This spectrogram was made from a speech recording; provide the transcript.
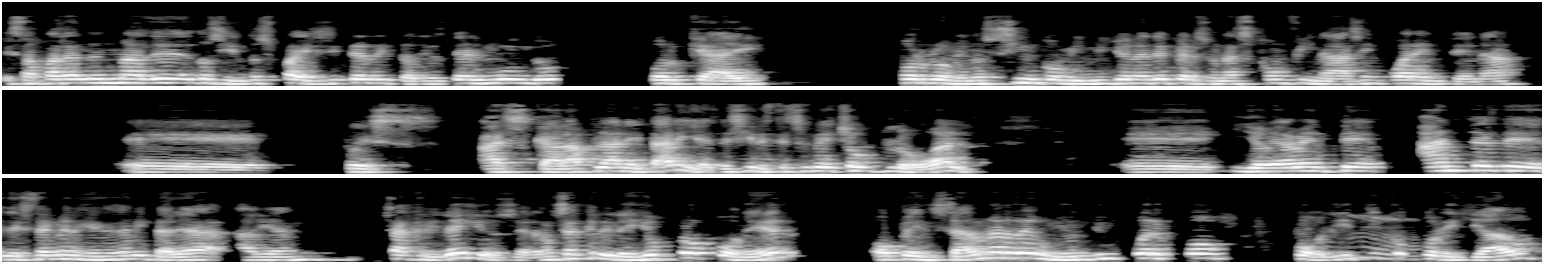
está pasando en más de 200 países y territorios del mundo porque hay por lo menos 5 mil millones de personas confinadas en cuarentena, eh, pues a escala planetaria, es decir, este es un hecho global. Eh, y obviamente antes de, esta emergencia sanitaria habían sacrilegios, era un sacrilegio proponer o pensar una reunión de un cuerpo político mm. colegiado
